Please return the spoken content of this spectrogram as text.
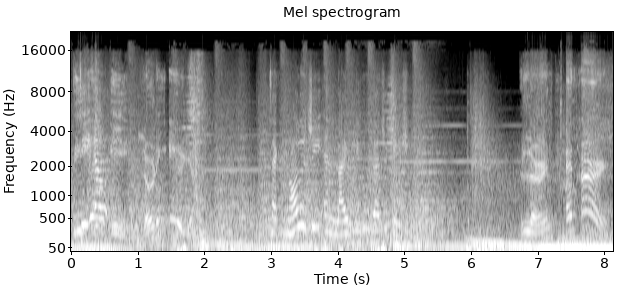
TLE Learning Area. Technology and Livelihood Education. Learn and earn.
